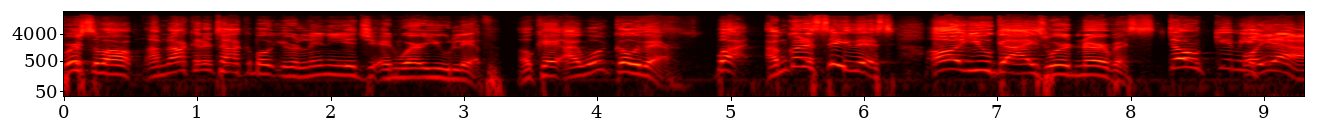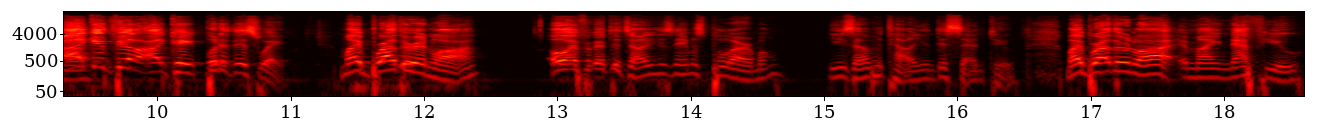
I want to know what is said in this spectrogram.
First of all, I'm not going to talk about your lineage and where you live. Okay, I won't go there. But I'm going to say this: all you guys were nervous. Don't give me. Well, yeah. I can feel. Okay, put it this way: my brother-in-law. Oh, I forgot to tell you, his name is Palermo. He's of Italian descent too. My brother-in-law and my nephew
